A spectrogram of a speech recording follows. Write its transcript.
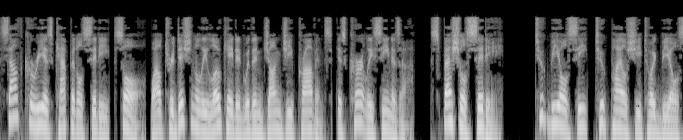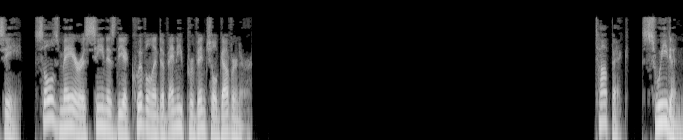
South Korea's capital city, Seoul, while traditionally located within Gyeonggi Province, is currently seen as a «special city». Seoul's mayor is seen as the equivalent of any provincial governor. Sweden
